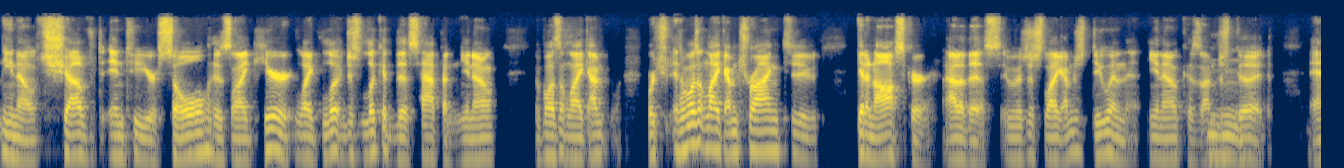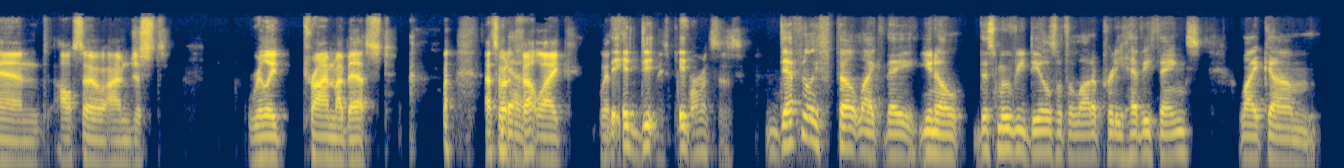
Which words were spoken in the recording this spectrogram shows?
you know, shoved into your soul. Is like here, like look, just look at this happen. You know, it wasn't like I'm. We're, it wasn't like I'm trying to get an Oscar out of this. It was just like I'm just doing it. You know, because I'm just Mhm. good, and also I'm just really trying my best. That's what Yeah. it felt like with It did- these performances. definitely felt like they you know this movie deals with a lot of pretty heavy things like um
